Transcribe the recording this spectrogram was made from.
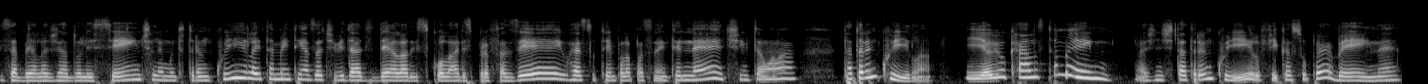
Isabela já é adolescente, ela é muito tranquila e também tem as atividades dela escolares para fazer, e o resto do tempo ela passa na internet, então ela tá tranquila. E eu e o Carlos também. A gente está tranquilo, fica super bem, né?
